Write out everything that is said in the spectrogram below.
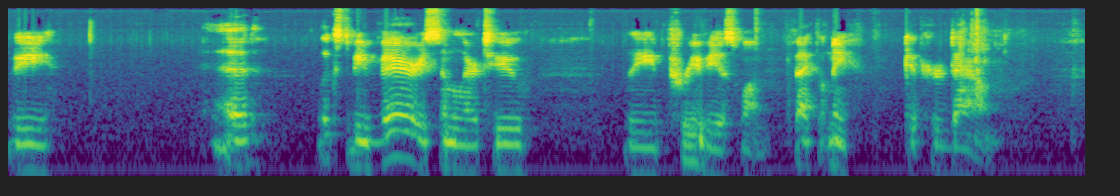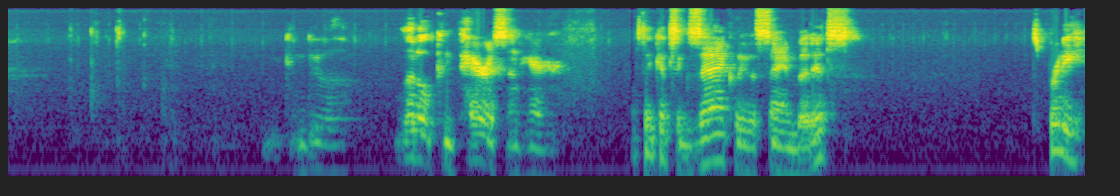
The head looks to be very similar to the previous one. In fact, let me get her down. We can do a little comparison here. I think it's exactly the same, but it's it's pretty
